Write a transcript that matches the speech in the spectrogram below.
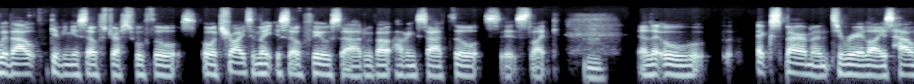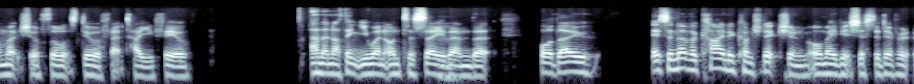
without giving yourself stressful thoughts or try to make yourself feel sad without having sad thoughts it's like mm. a little experiment to realize how much your thoughts do affect how you feel and then i think you went on to say mm. then that although it's another kind of contradiction or maybe it's just a different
